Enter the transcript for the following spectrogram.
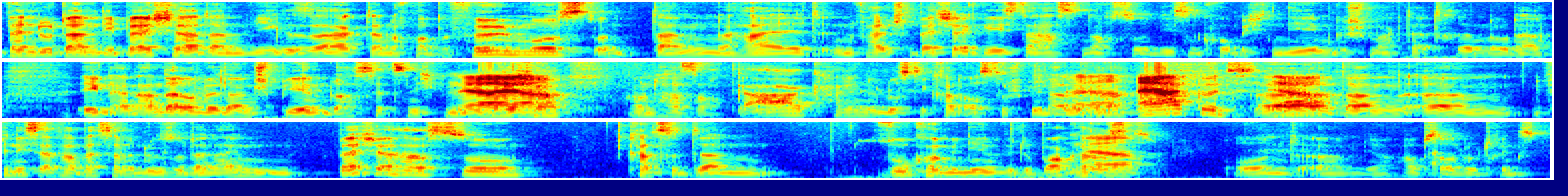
wenn du dann die Becher dann, wie gesagt, dann nochmal befüllen musst und dann halt in den falschen Becher gehst, da hast du noch so diesen komischen Nebengeschmack da drin oder irgendein anderer will dann spielen, du hast jetzt nicht genug Ja, Becher ja. und hast auch gar keine Lust, die gerade auszuspielen. Alle, Ja, ja. ja gut. Äh. Dann ähm, finde ich es einfach besser, wenn du so deinen eigenen Becher hast, so kannst du dann so kombinieren, wie du Bock hast. Und ähm, ja, Hauptsache du trinkst.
